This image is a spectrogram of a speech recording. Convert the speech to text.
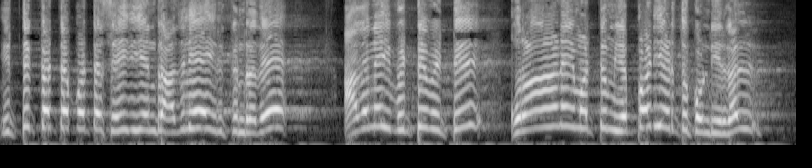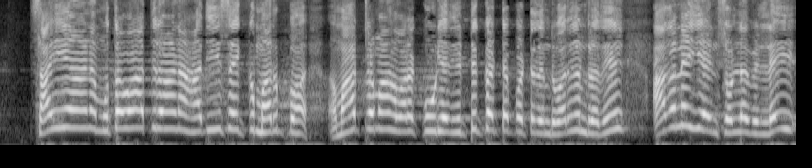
இட்டுக்கட்டப்பட்ட செய்தி என்று அதிலே இருக்கின்றதே. அதனை விட்டுவிட்டு குரானை மட்டும் எப்படி எடுத்துக்கொண்டீர்கள் சரியான முத்தவாத்திரான ஹதீஸைக்கு மறுப்ப மாற்றமாக வரக்கூடியது இட்டுக்கட்டப்பட்டது என்று வருகின்றது. அதனை ஏன் சொல்லவில்லை?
